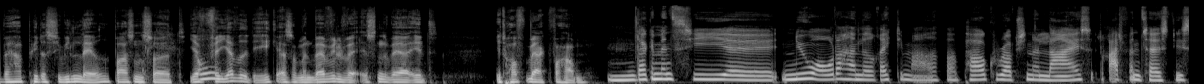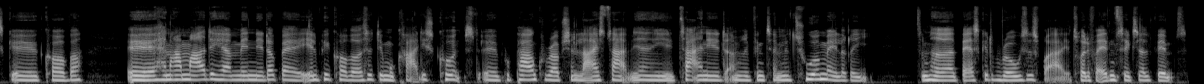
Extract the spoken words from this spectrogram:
hvad har Peter Civil lavet? Bare sådan så, at... Jeg, oh. for jeg ved det ikke, altså, men hvad vil være, sådan være et, et hofværk for ham? Mm, der kan man sige, uh, New Order har han lavet rigtig meget for. Power, Corruption and Lies, et ret fantastisk uh, cover. Uh, Øh, han har meget det her med netop, at LP coveret også er demokratisk kunst. Øh, på Power, Corruption and Lies tager, han, tager han et litteraturmaleri, som hedder Basket of Roses fra, jeg tror det er fra 1896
